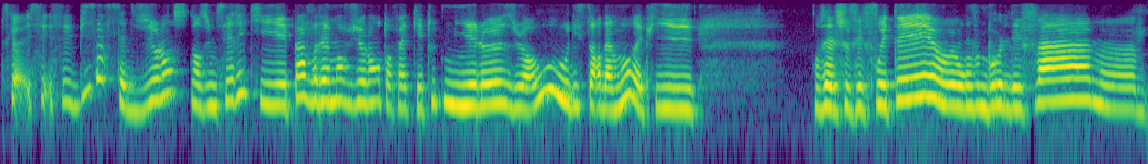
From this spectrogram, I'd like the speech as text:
Parce que c'est bizarre cette violence dans une série qui est pas vraiment violente en fait, qui est toute mielleuse, genre ouh, l'histoire d'amour, et puis elle se fait fouetter, on brûle des femmes,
